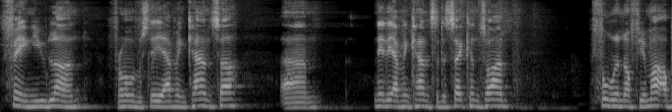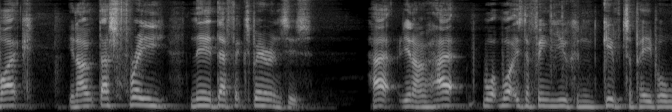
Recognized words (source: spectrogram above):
thing you learned from obviously having cancer, um, nearly having cancer the second time, falling off your motorbike? You know, that's three near-death experiences. How, you know, how, what what is the thing you can give to people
